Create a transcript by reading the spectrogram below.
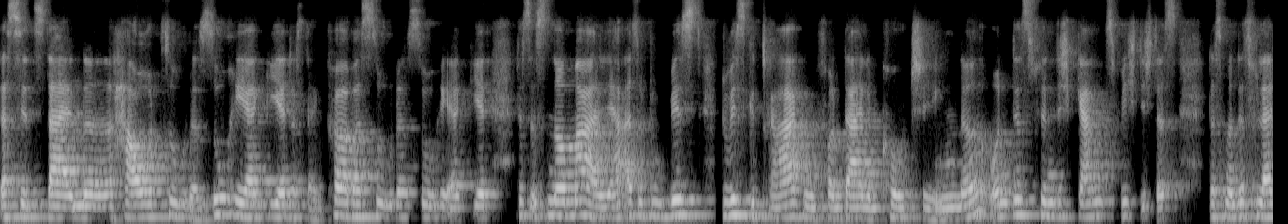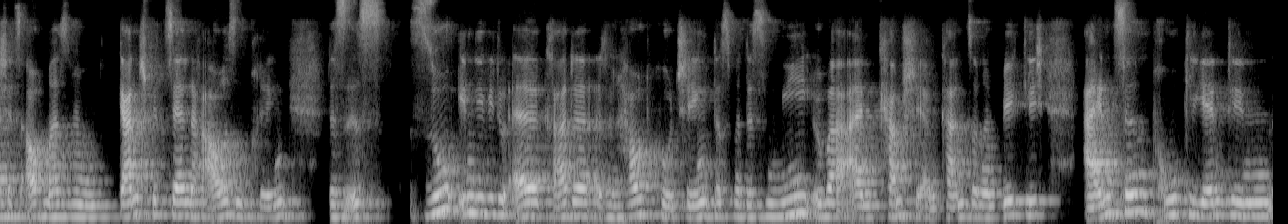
dass jetzt deine Haut so oder so reagiert, dass dein Körper so oder so reagiert. Das ist normal, ja. Also du bist, du bist getragen von deinem Coaching, ne? Und das finde ich ganz wichtig, dass, dass man das vielleicht jetzt auch mal so ganz speziell nach außen bringt. Das ist so individuell, gerade also ein Hautcoaching, dass man das nie über einen Kamm scheren kann, sondern wirklich einzeln pro Klientin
